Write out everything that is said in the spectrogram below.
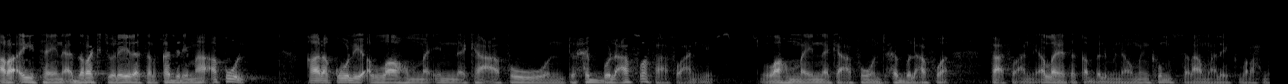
أرأيت إن أدركت ليلة القدر ما أقول؟ قال قولي اللهم إنك عفو تحب العفو فاعف عني. اللهم إنك عفو تحب العفو فاعف عني. الله يتقبل منا ومنكم. السلام عليكم ورحمة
